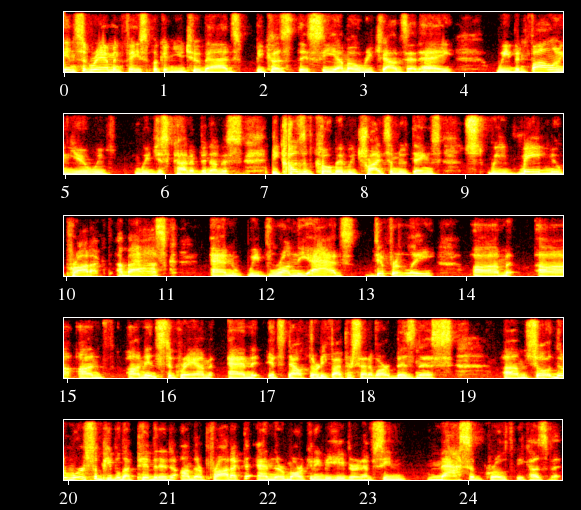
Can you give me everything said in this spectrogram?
Instagram and Facebook and YouTube ads because the CMO reached out and said, "Hey, we've been following you. We've we've just kind of been on this because of COVID. We tried some new things. We made new product, a mask, and we've run the ads differently um, uh, on on Instagram, and it's now 35% of our business. Um, so there were some people that pivoted on their product and their marketing behavior and have seen massive growth because of it.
